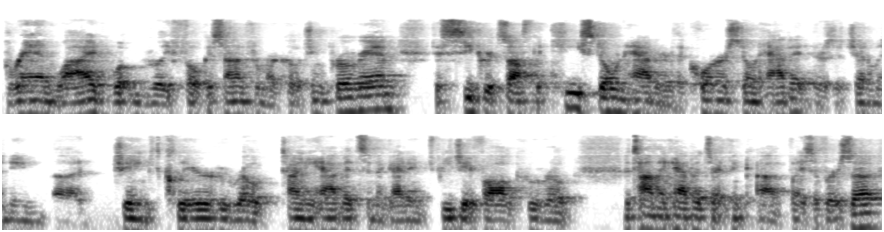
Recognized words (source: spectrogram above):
brand wide what we really focus on from our coaching program. The secret sauce, the keystone habit or the cornerstone habit. There's a gentleman named uh, James Clear who wrote Tiny Habits, and a guy named BJ Fogg who wrote Atomic Habits. I think uh, vice versa.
